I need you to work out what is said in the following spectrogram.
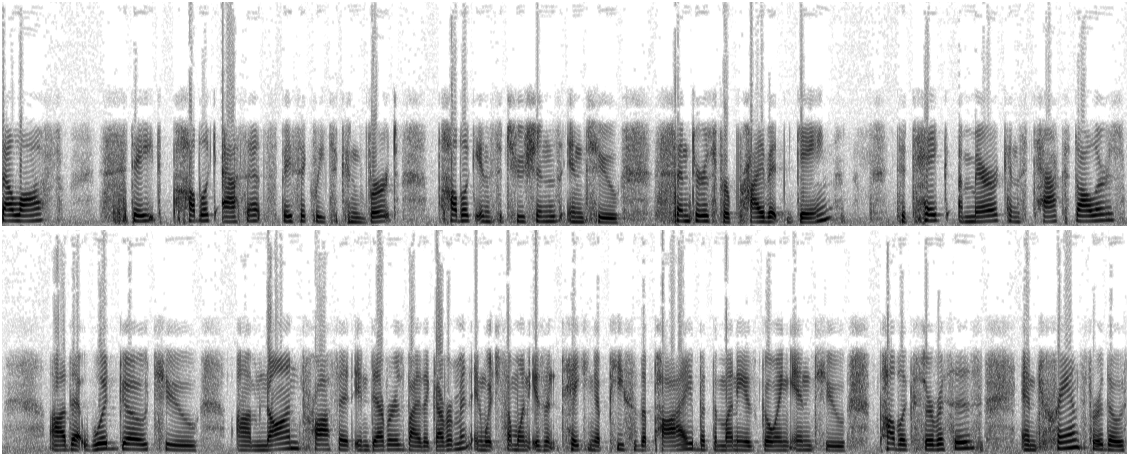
sell off state public assets, basically to convert public institutions into centers for private gain, to take Americans' tax dollars uh, that would go to um, nonprofit endeavors by the government in which someone isn't taking a piece of the pie, but the money is going into public services, and transfer those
